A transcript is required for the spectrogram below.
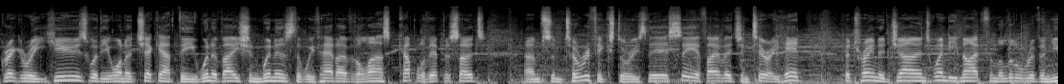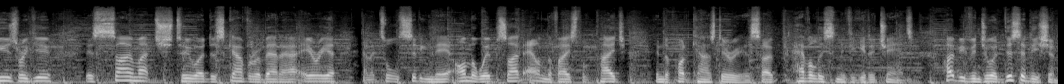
Gregory Hughes, whether you want to check out the Winnovation winners that we've had over the last couple of episodes, um, some terrific stories there. CFA legend Terry Head, Katrina Jones, Wendy Knight from the Little River News Review. There's so much to uh, discover about our area, and it's all sitting there on the website and on the Facebook page in the podcast area. So have a listen if you get a chance. Hope you've enjoyed this edition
